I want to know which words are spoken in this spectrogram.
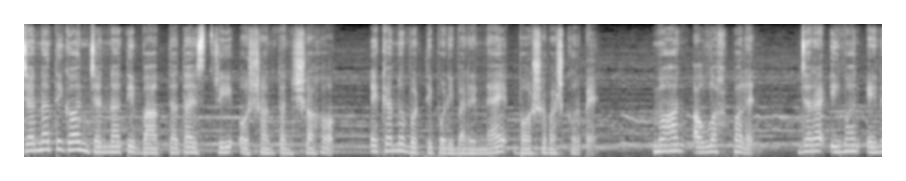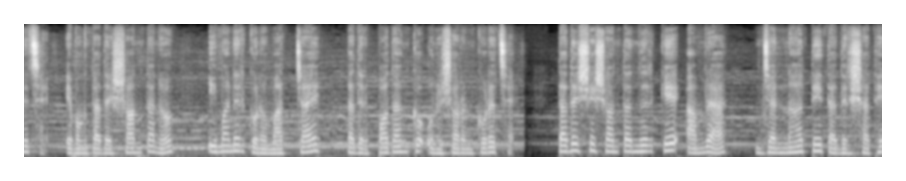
জান্নাতিগণ জান্নাতি বাপ দাদা স্ত্রী ও সন্তান সহ একান্নবর্তী পরিবারের ন্যায় বসবাস করবে। মহান আল্লাহ বলেন, যারা ইমান এনেছে এবং তাদের সন্তানও ইমানের কোনো মাত্রায় তাদের পদাঙ্ক অনুসরণ করেছে, তাদের সে সন্তানদেরকে আমরা জান্নাতে তাদের সাথে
